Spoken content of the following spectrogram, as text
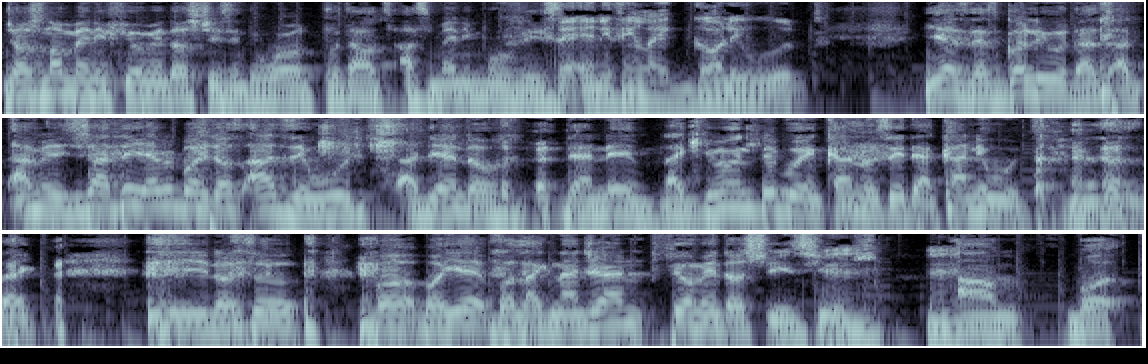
just not many film industries in the world put out as many movies. Is there anything like Gollywood? Yes, there's Gollywood. That's, I, I mean, I think everybody just adds a wood at the end of their name. Like even people in Kano say they're Kannywood. You know, it's like, you know, so, but, but yeah, but like Nigerian film industry is huge. Um, but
